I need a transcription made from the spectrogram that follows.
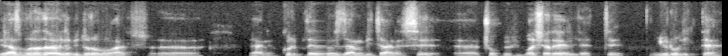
Biraz burada da öyle bir durum var. E, yani kulüplerimizden bir tanesi e, çok büyük bir başarı elde etti Euroleague'de.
